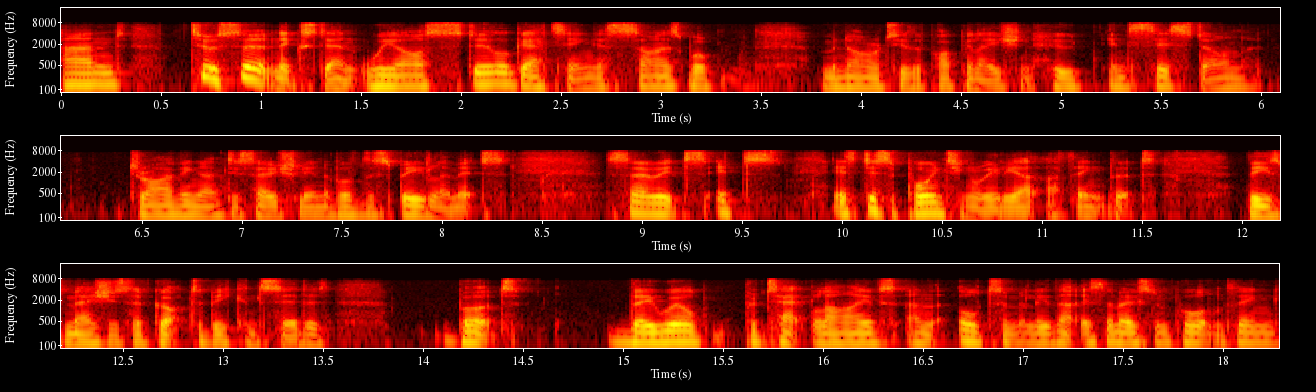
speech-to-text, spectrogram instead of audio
and to a certain extent, we are still getting a sizable minority of the population who insist on driving antisocially and above the speed limits. So it's it's it's disappointing, really. I, I think that these measures have got to be considered, but they will protect lives, and ultimately, that is the most important thing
